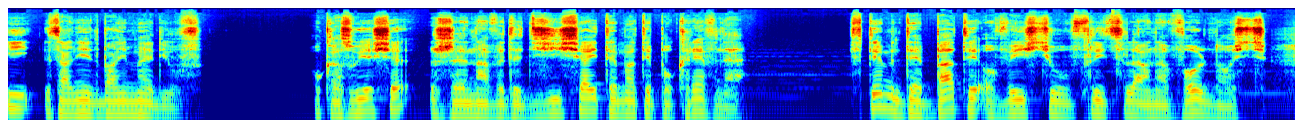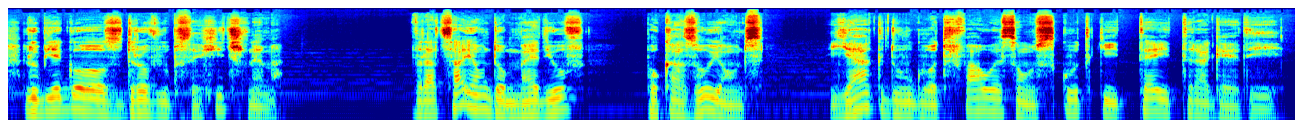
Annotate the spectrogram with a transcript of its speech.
i zaniedbań mediów. Okazuje się, że nawet dzisiaj tematy pokrewne, w tym debaty o wyjściu Fritzla na wolność lub jego zdrowiu psychicznym, wracają do mediów, pokazując, jak długotrwałe są skutki tej tragedii.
